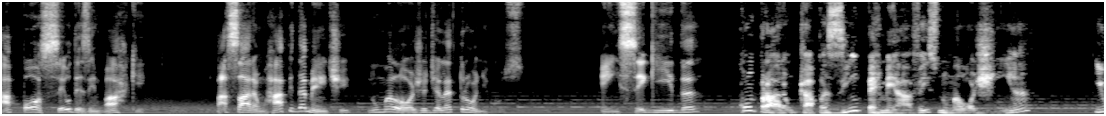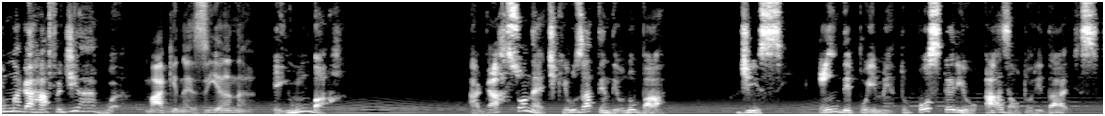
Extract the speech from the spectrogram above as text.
Após seu desembarque, passaram rapidamente numa loja de eletrônicos. Em seguida, compraram capas impermeáveis numa lojinha e uma garrafa de água magnesiana em um bar a garçonete que os atendeu no bar disse, em depoimento posterior às autoridades,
